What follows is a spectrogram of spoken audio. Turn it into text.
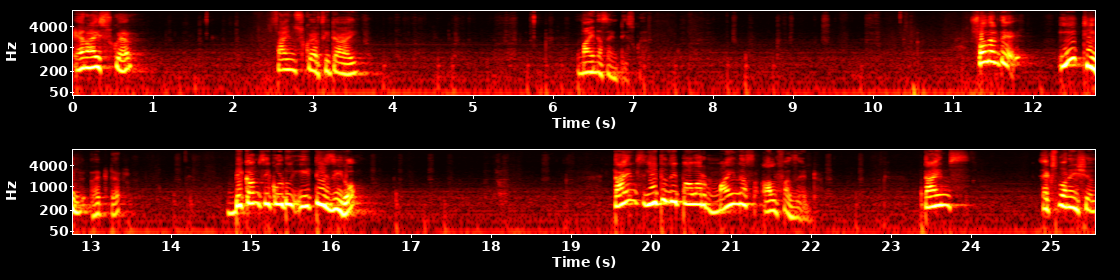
n i square sin square theta i minus n t square. So, that the E t vector becomes equal to E t 0 times e to the power minus alpha z times exponential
